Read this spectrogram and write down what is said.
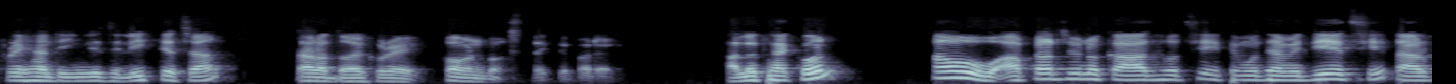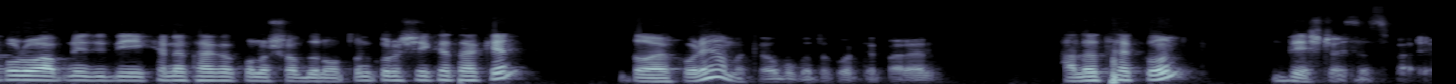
ফ্রি হ্যান্ড ইংরেজি লিখতে চান, তারা দয়া করে কমেন্ট বক্স দেখতে পারেন। ভালো থাকুন। ও, আপনার জন্য কাজ হচ্ছে ইতিমধ্যে আমি দিয়েছি। তারপরও আপনি যদি এখানে থাকা কোনো শব্দ নতুন করে শিখে থাকেন, দয়া করে আমাকে অবগত করতে পারেন। ভালো থাকুন। বেস্ট ওয়েসেস পারে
